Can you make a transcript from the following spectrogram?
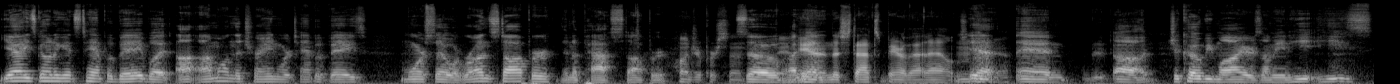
Yeah, he's going against Tampa Bay, but I, I'm on the train where Tampa Bay's more so a run stopper than a pass stopper. Hundred percent. So, yeah. I- Yeah, and the stats bear that out. Mhm. Yeah, and uh, Jakobi Meyers. I mean, he he's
